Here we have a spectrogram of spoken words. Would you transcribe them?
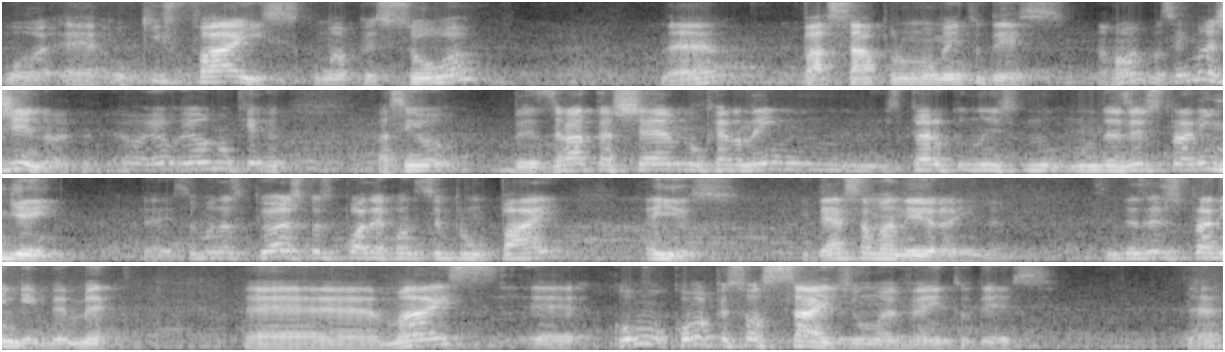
o, é, o que faz com uma pessoa né, passar por um momento desse. Não? Você imagina. Eu, eu, eu não quero. Assim, eu, Bezrat Hashem, não quero nem. Espero que não, não, desejo para ninguém. Né? Isso é uma das piores coisas que pode acontecer para um pai. É isso. E dessa maneira ainda. Não desejo isso para ninguém, Bemet. É, mas, é, como, como a pessoa sai de um evento desse? Né?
